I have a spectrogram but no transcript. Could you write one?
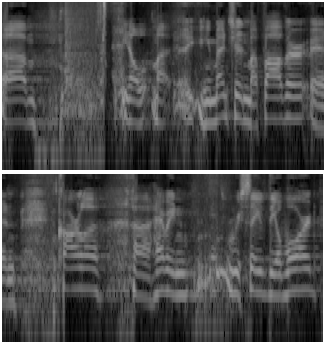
Um, you know, my, you mentioned my father and Carla uh, having received the award,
